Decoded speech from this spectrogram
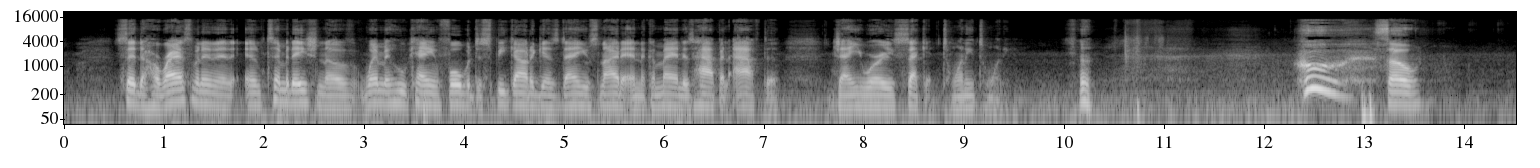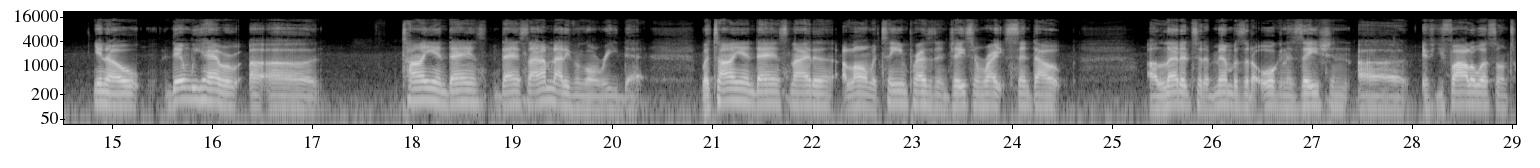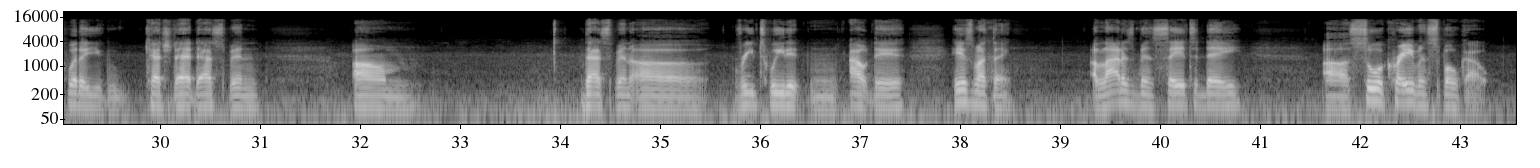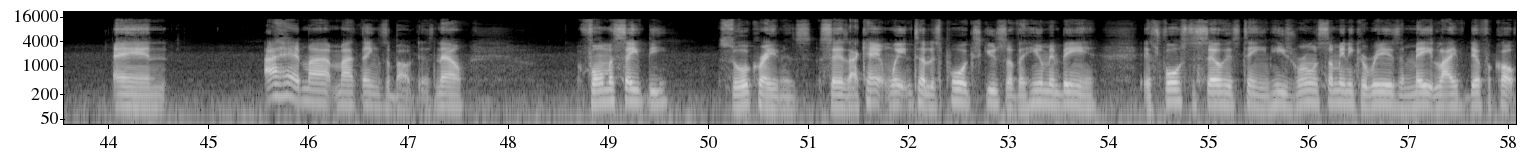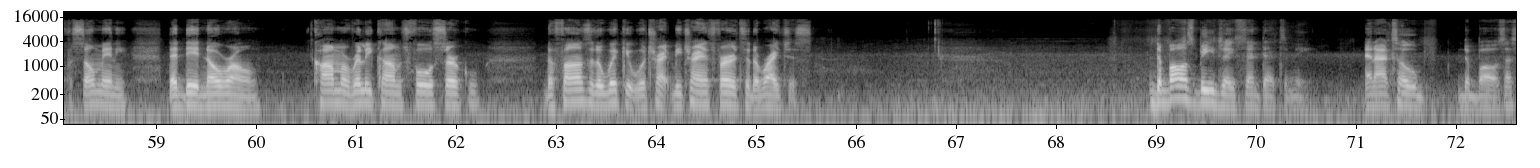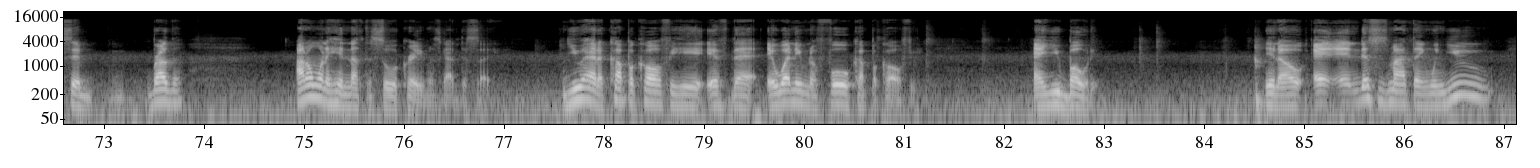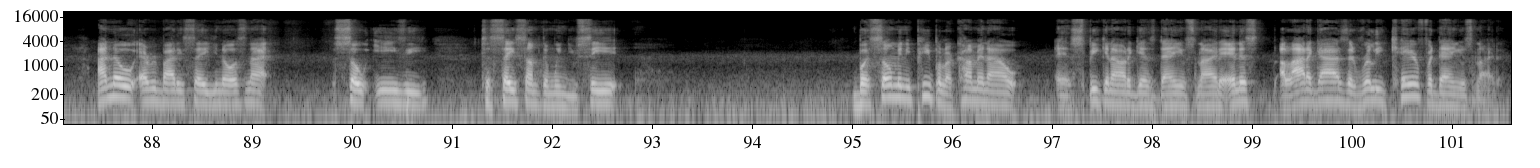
said the harassment and intimidation of women who came forward to speak out against Daniel Snyder and the commanders happened after January 2nd, 2020. Whew. So, you know, then we have a, a, a Tanya and Dan, Dan Snyder. I'm not even going to read that. But Tanya and Dan Snyder, along with team president Jason Wright, sent out a letter to the members of the organization. Uh, if you follow us on Twitter, you can catch that. That's been um, that's been uh, retweeted and out there. Here's my thing. A lot has been said today. Uh, Sua Craven spoke out, and I had my my things about this. Now, former safety Sua Cravens says, "I can't wait until this poor excuse of a human being is forced to sell his team. He's ruined so many careers and made life difficult for so many that did no wrong. Karma really comes full circle. The funds of the wicked will tra- be transferred to the righteous. The boss BJ sent that to me. And I told the boss, I said, brother, I don't want to hear nothing Sua Cravens got to say. You had a cup of coffee here, if that. It wasn't even a full cup of coffee. And you bowed it. You know, and, and this is my thing. When you, I know everybody say, you know, it's not so easy to say something when you see it. But so many people are coming out and speaking out against Daniel Snyder. And it's a lot of guys that really care for Daniel Snyder.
